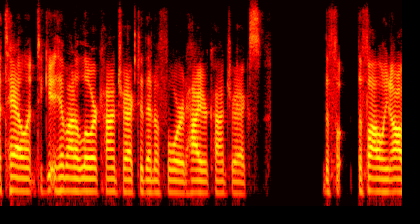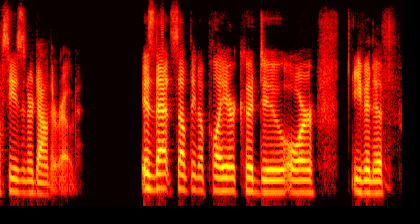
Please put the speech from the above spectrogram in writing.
a talent to get him on a lower contract to then afford higher contracts the f- the following off season or down the road? Is that something a player could do, or even if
